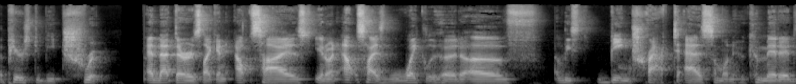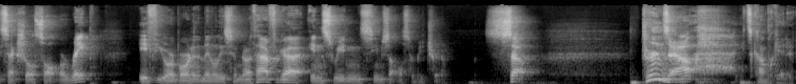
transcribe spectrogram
appears to be true. And that there's like an outsized, you know, an outsized likelihood of at least being tracked as someone who committed sexual assault or rape if you were born in the Middle East and North Africa. In Sweden seems to also be true. So, turns out it's complicated.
